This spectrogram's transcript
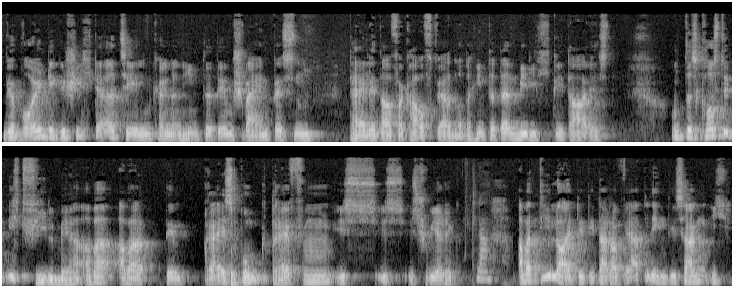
Wir wollen die Geschichte erzählen können hinter dem Schwein, dessen Teile da verkauft werden oder hinter der Milch, die da ist. Und das kostet nicht viel mehr, aber, aber den Preispunkt treffen ist, ist, ist schwierig. Klar. Aber die Leute, die darauf Wert legen, die sagen, ich,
